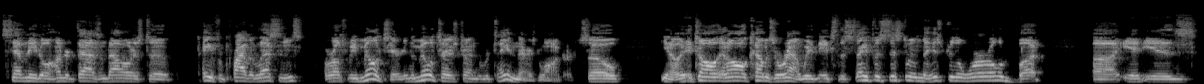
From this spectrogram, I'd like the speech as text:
seventy to hundred thousand dollars to pay for private lessons, or else be military. And the military is trying to retain theirs longer. So you know, it's all it all comes around. It's the safest system in the history of the world, but uh, it is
